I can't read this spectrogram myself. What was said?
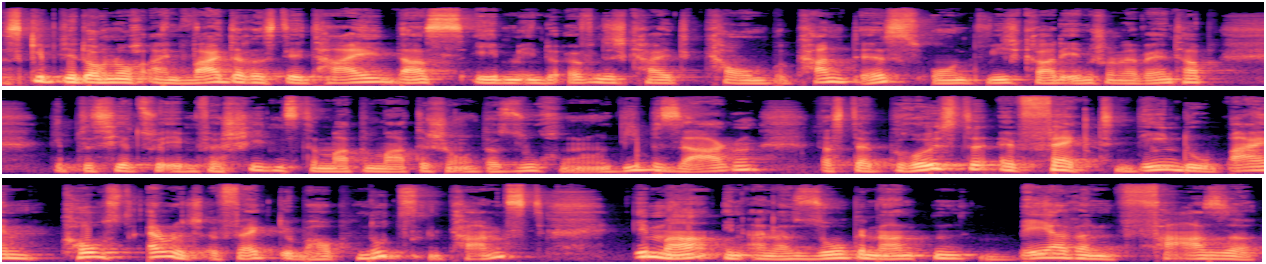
Es gibt jedoch noch ein weiteres Detail, das eben in der Öffentlichkeit kaum bekannt ist. Und wie ich gerade eben schon erwähnt habe, gibt es hierzu eben verschiedenste mathematische Untersuchungen. Und die besagen, dass der größte Effekt, den du beim Coast Average Effekt überhaupt nutzen kannst, immer in einer sogenannten Bärenphase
